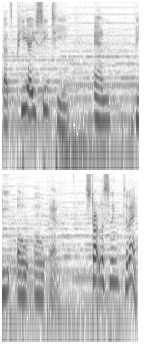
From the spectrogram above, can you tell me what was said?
That's P-A-C-T-N-B-O-O-N. Start listening today.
